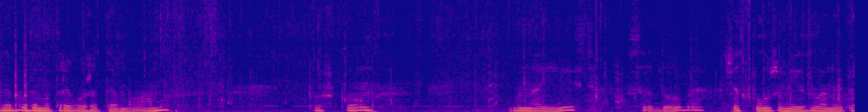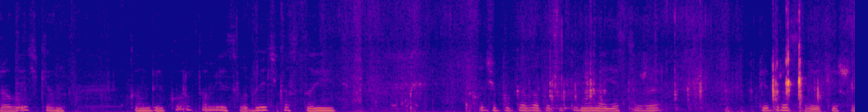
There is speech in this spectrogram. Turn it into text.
Не будемо тривожити маму. Пушком. Вона їсть, все добре. Зараз положимо їй зеленої травички. Он Комбікорм там є, водичка стоїть. Хочу показати, тут у мене є вже підросли, ті, що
